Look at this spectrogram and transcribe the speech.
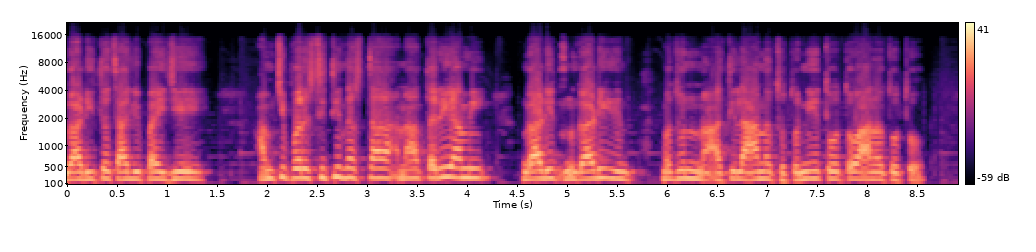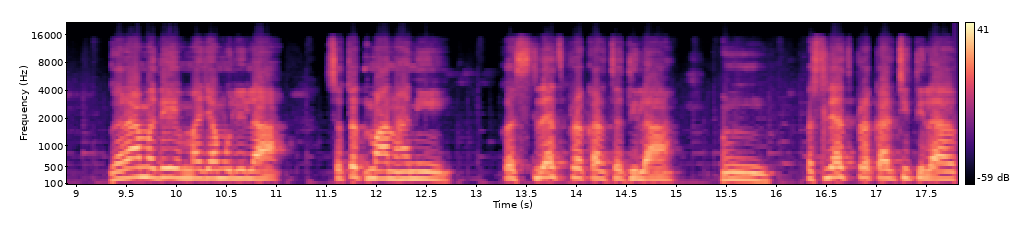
गाडीतच आली पाहिजे. आमची परिस्थिती नसताना तरी आम्ही गाडीत गाडीमधून तिला आणत होतो नेत होतो आणत होतो. घरामध्ये माझ्या मुलीला सतत मानहानी कसल्याच प्रकारचं तिला कसल्याच प्रकारची तिला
